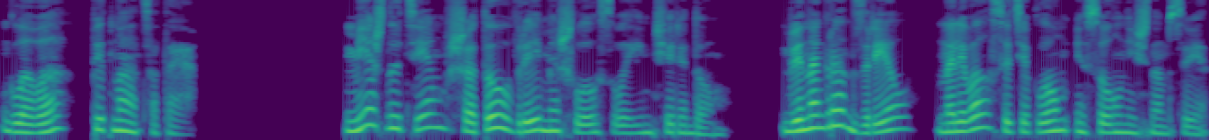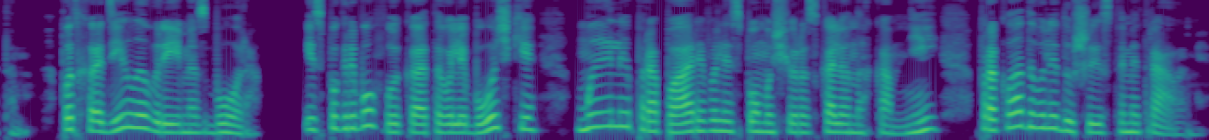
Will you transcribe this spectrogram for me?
Глава 15. Между тем в шато время шло своим чередом. Виноград зрел, наливался теплом и солнечным светом. Подходило время сбора. Из погребов выкатывали бочки, мыли, пропаривали с помощью раскаленных камней, прокладывали душистыми травами.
